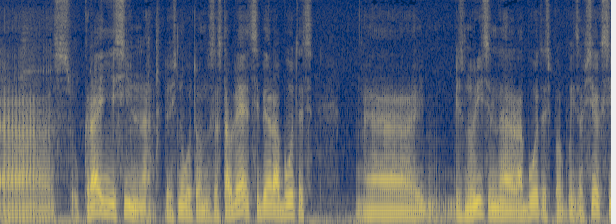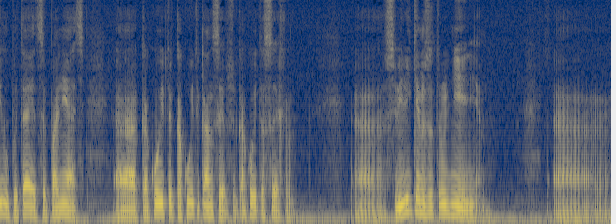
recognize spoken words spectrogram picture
э, крайне сильно. То есть, ну вот он заставляет себя работать, э, изнурительно работать, изо всех сил пытается понять э, какую-то какую концепцию, какой-то сехер э, с великим затруднением. Э,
